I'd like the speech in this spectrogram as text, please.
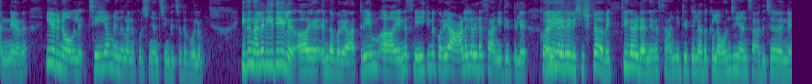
തന്നെയാണ് ഈ ഒരു നോവൽ ചെയ്യാം എന്നുള്ളതിനെ കുറിച്ച് ഞാൻ ചിന്തിച്ചത് പോലും. ഇത് നല്ല രീതിയിൽ എന്താ പറയാ അത്രയും എന്നെ സ്നേഹിക്കുന്ന കുറെ ആളുകളുടെ സാന്നിധ്യത്തിൽ കുറേയേറെ വിശിഷ്ട വ്യക്തികളുടെ നിറ സാന്നിധ്യത്തിൽ അതൊക്കെ ലോഞ്ച് ചെയ്യാൻ സാധിച്ചത് തന്നെ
